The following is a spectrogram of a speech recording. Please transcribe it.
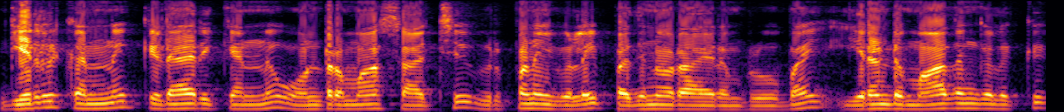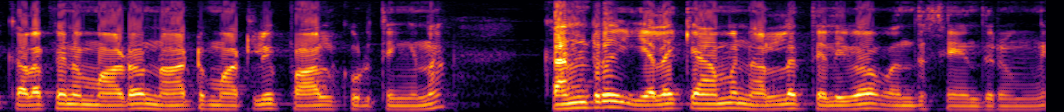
கிர் கண்ணு கிடாரி கண்ணு ஒன்றரை மாதம் ஆச்சு. விற்பனை விலை பதினோராயிரம் ரூபாய். இரண்டு மாதங்களுக்கு கலப்பின மாடோ நாட்டு மாட்டிலையோ பால் கொடுத்தீங்கன்னா கன்று இழைக்காமல் நல்ல தெளிவாக வந்து சேர்ந்துருங்க.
